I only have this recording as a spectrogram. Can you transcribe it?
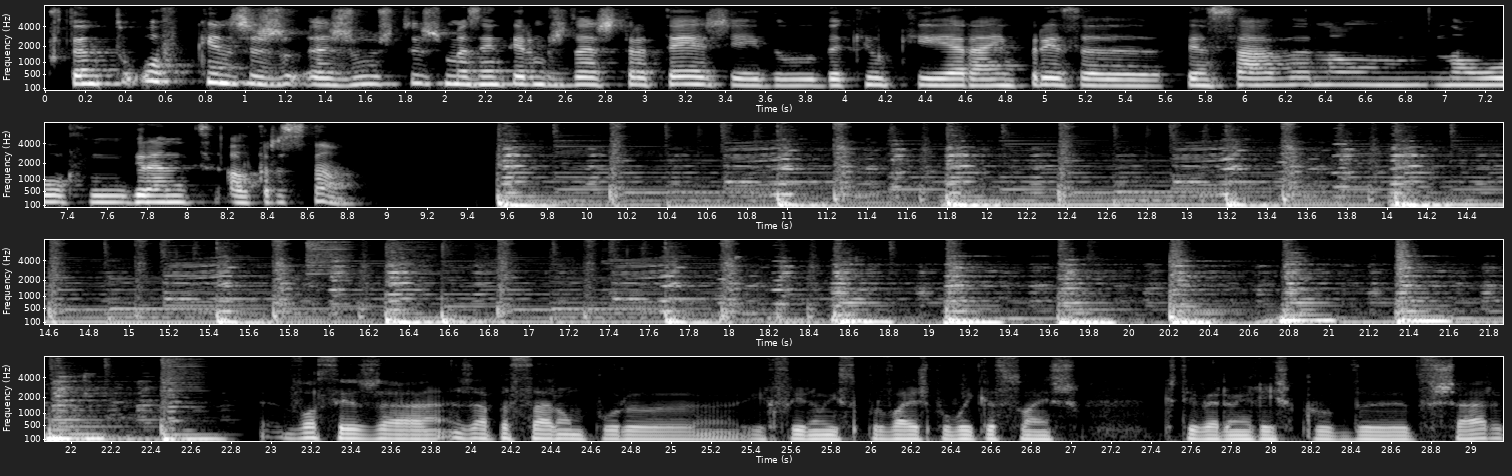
Portanto, houve pequenos ajustes, mas em termos da estratégia e do, daquilo que era a empresa pensada, não, não houve grande alteração. Vocês já, já passaram por, uh, e referiram isso por várias publicações que estiveram em risco de, de fechar,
